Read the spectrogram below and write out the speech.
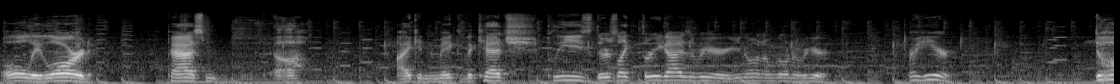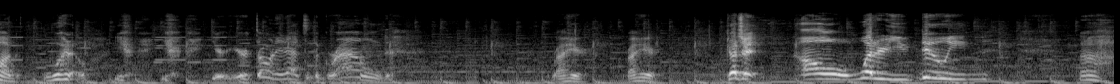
Holy Lord. Pass. Uh, I can make the catch. Please. There's like three guys over here. You know what? I'm going over here. Right here. Dog. What? You're, you're, you're, throwing it out to the ground. Right here. Right here. Catch it. Oh, what are you doing? Oh,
